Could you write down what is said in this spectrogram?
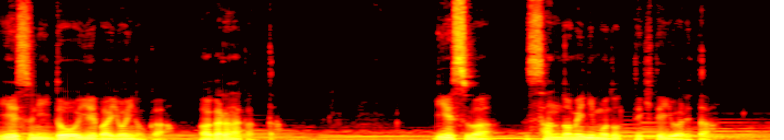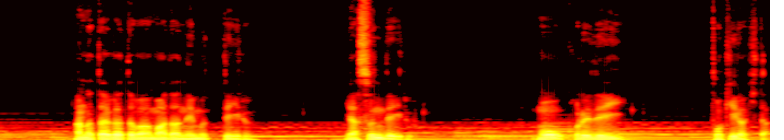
イエスにどう言えばよいのかわからなかった。イエスは三度目に戻ってきて言われた。あなた方はまだ眠っている。休んでいる。もうこれでいい。時が来た。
